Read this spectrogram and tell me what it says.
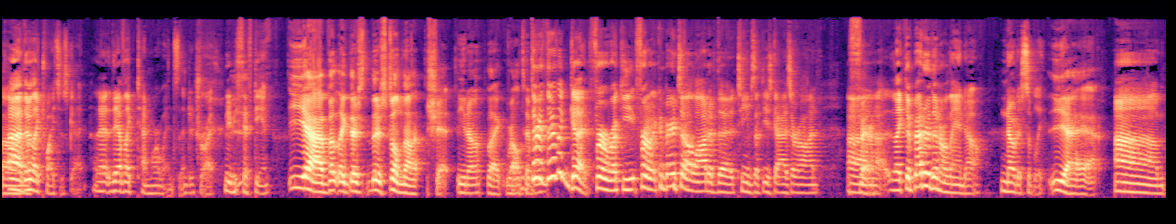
Um, Uh, they're like twice as good. They they have like ten more wins than Detroit, maybe fifteen. yeah, but like there's they're still not shit, you know, like relatively. They're they're like good for a rookie for compared to a lot of the teams that these guys are on. Uh, Fair. Like they're better than Orlando, noticeably. yeah, yeah. Um,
